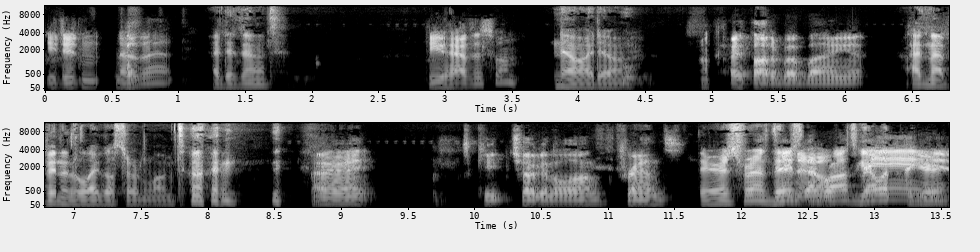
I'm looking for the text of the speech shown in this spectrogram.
You didn't know that? I did not. Do you have this one? No, I don't. Okay. I thought about buying it. I've not been to the Lego store in a long time. All right, let's keep chugging along, friends. There's friends. There's You that Ross Geller figure.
